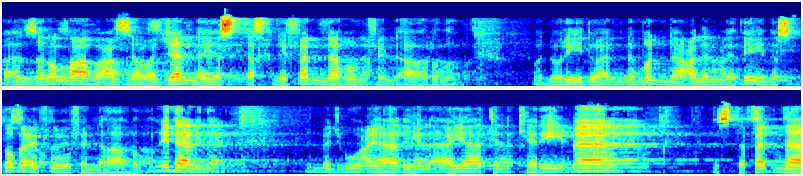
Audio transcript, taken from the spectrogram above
فأنزل الله عز وجل ليستخلفنهم في الأرض. ونريد أن نمن على الذين استضعفوا في الأرض. إذا من مجموع هذه الآيات الكريمة. استفدنا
